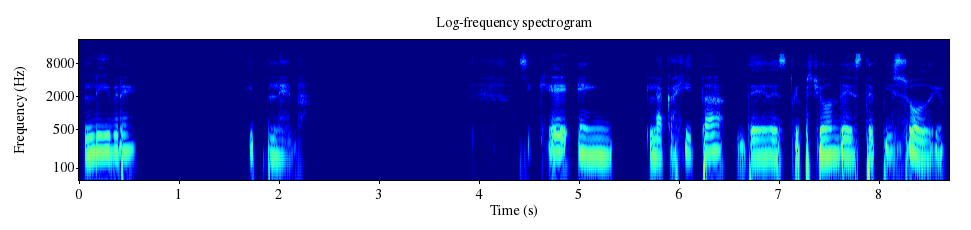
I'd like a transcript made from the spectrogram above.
libre y plena. Así que en la cajita de descripción de este episodio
